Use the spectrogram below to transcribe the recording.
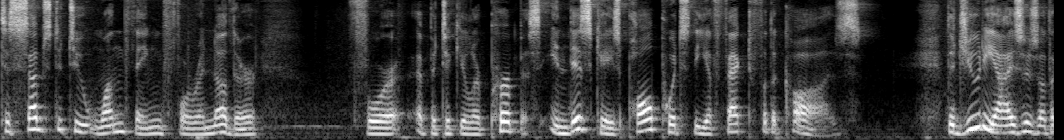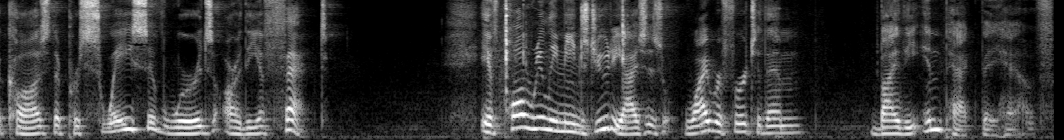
to substitute one thing for another for a particular purpose. In this case, Paul puts the effect for the cause. The Judaizers are the cause, the persuasive words are the effect. If Paul really means Judaizers, why refer to them by the impact they have?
